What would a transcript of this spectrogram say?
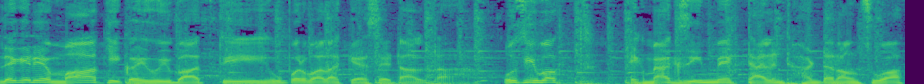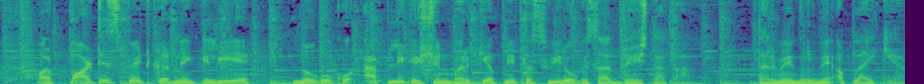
लेकिन ये माँ की कही हुई बात थी, ऊपर वाला कैसे टालता उसी वक्त एक मैगजीन में एक टैलेंट हंट अनाउंस हुआ और पार्टिसिपेट करने के लिए लोगों को एप्लीकेशन भर के अपनी तस्वीरों के साथ भेजना था। धर्मेंद्र ने अप्लाई किया।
